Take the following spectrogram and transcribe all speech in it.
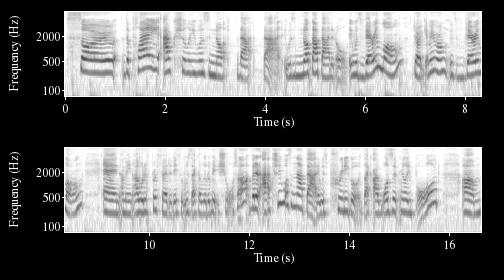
So the play actually was not that bad. It was not that bad at all. It was very long. Don't get me wrong. It was very long. And I mean, I would have preferred it if it was like a little bit shorter, but it actually wasn't that bad. It was pretty good. Like I wasn't really bored. Um,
